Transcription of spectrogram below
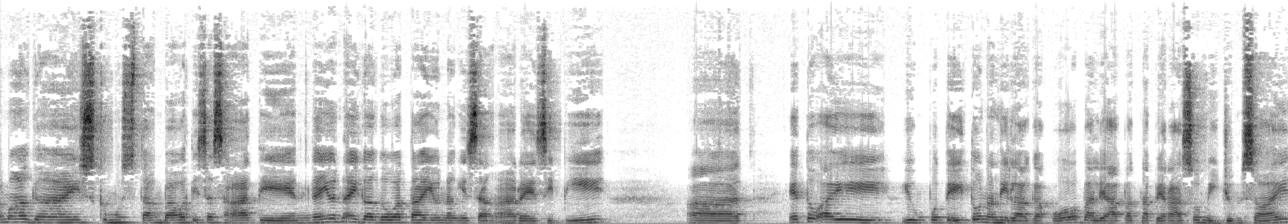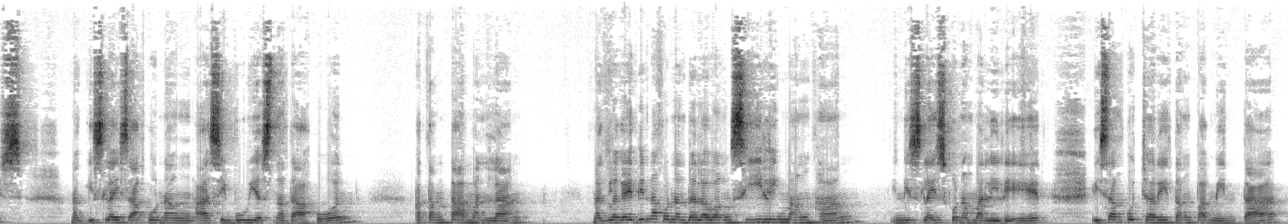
mga guys, kumusta ang bawat isa sa atin? Ngayon ay gagawa tayo ng isang uh, recipe. At ito ay yung potato na nilaga ko, bali apat na peraso, medium size. Nag-slice ako ng uh, sibuyas na dahon, katamtaman lang. Naglagay din ako ng dalawang siling manghang, ini-slice ko ng maliliit. Isang kutsaritang paminta,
